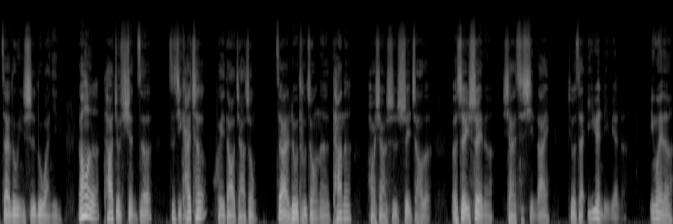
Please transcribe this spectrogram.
在录音室录完音，然后呢他就选择自己开车回到家中，在路途中呢他呢。好像是睡着了，而这一睡呢，下一次醒来就在医院里面了。因为呢，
